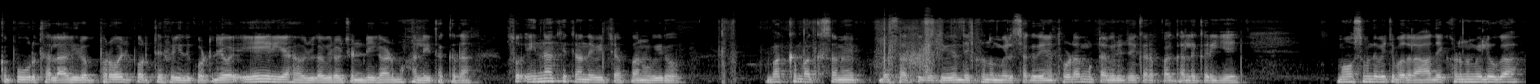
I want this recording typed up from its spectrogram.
ਕਪੂਰਥਲਾ ਵੀਰੋ, ਫਿਰੋਜ਼ਪੁਰ ਤੇ ਫਰੀਦਕੋਟ, ਜੋ ਇਹ ਏਰੀਆ ਹੋ ਜਾਊਗਾ ਵੀਰੋ, ਚੰਡੀਗੜ੍ਹ ਮੁਹਾਲੀ ਤੱਕ ਦਾ। ਸੋ ਇਹਨਾਂ ਖੇਤਰਾਂ ਦੇ ਵਿੱਚ ਆਪਾਂ ਨੂੰ ਵੀਰੋ, ਵੱਖ-ਵੱਖ ਸਮੇਂ ਬਰਸਾਤੀ ਗਤੀਵਿਧੀਆਂ ਦੇਖਣ ਨੂੰ ਮਿਲ ਸਕਦੀਆਂ ਨੇ। ਥੋੜਾ ਮੋਟਾ ਵੀਰੋ, ਜੇਕਰ ਆਪਾਂ ਗੱਲ ਕਰੀਏ, ਮੌਸਮ ਦੇ ਵਿੱਚ ਬਦਲਾਅ ਦੇਖਣ ਨੂੰ ਮਿਲੂਗਾ।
